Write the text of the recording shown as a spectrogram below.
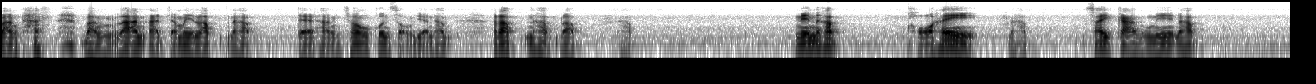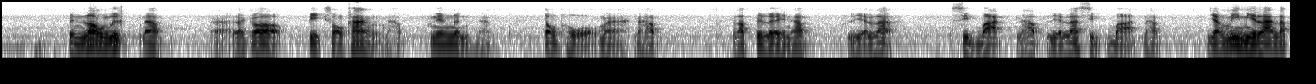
บางท่านบางร้านอาจจะไม่รับนะครับ แต่ทางช่องคนสองเหรียญครับ รับนะครับรับนะครับเน้นนะครับ ขอให้นะครับไส้กลางตรงนี้นะครับ เป็นร่องลึกนะครับอ่าแล้วก็ปีกสองข้างนะครับ เนื้อเงินนะครับ ต้องโผล่ออกมานะครับ รับไปเลยนะครับ เหรียญละ 10 บาทนะครับเหรียญละ 10 บาทนะครับ ยังไม่มีร้านรับ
